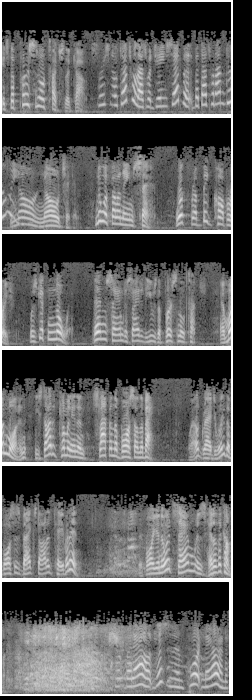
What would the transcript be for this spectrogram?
It's the personal touch that counts. Personal touch? Well, that's what Jane said, but, but that's what I'm doing. No, no, Chicken. Knew a fellow named Sam. Worked for a big corporation. Was getting nowhere. Then Sam decided to use the personal touch. And one morning, he started coming in and slapping the boss on the back. Well, gradually, the boss's back started caving in. Before you knew it, Sam was head of the company. But, but, Al, this is an important errand.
